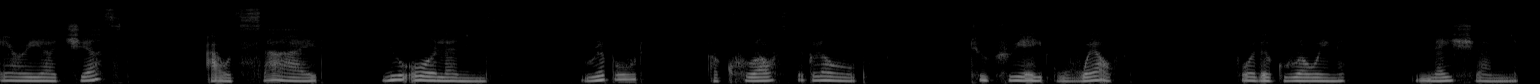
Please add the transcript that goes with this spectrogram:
area just outside New Orleans rippled across the globe to create wealth for the growing nation.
